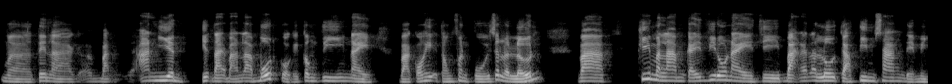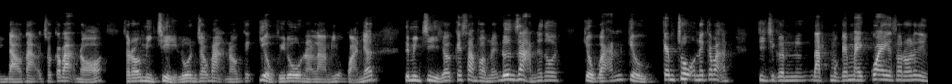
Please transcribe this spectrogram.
mà tên là à, bạn An Nhiên. Hiện tại bạn là bốt của cái công ty này và có hệ thống phân phối rất là lớn. Và khi mà làm cái video này thì bạn đã lôi cả team sang để mình đào tạo cho các bạn đó. Sau đó mình chỉ luôn cho bạn nó cái kiểu video nào làm hiệu quả nhất. Thì mình chỉ cho cái sản phẩm này đơn giản thôi. Kiểu bán kiểu kem trộn đấy các bạn. Thì chỉ cần đặt một cái máy quay sau đó thì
